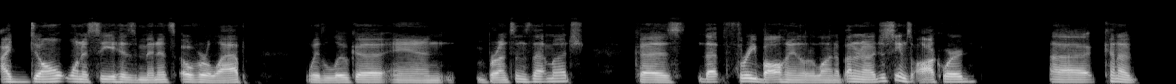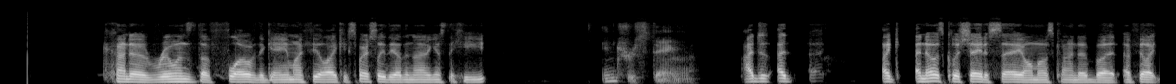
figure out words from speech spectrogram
I don't want to see his minutes overlap with Luka and Brunson's that much because that three ball handler lineup. I don't know. It just seems awkward. Uh, kind of kind of ruins the flow of the game. I feel like, especially the other night against the Heat. interesting. I just I, I like I know it's cliche to say almost kind of, but I feel like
